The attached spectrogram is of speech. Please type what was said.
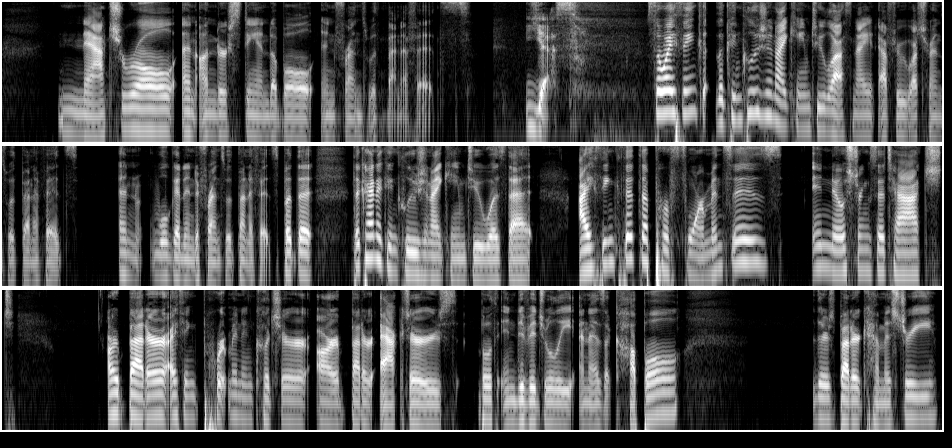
natural and understandable in friends with benefits Yes. So I think the conclusion I came to last night after we watched Friends with Benefits, and we'll get into Friends with Benefits, but the the kind of conclusion I came to was that I think that the performances in No Strings Attached are better. I think Portman and Kutcher are better actors, both individually and as a couple. There's better chemistry.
